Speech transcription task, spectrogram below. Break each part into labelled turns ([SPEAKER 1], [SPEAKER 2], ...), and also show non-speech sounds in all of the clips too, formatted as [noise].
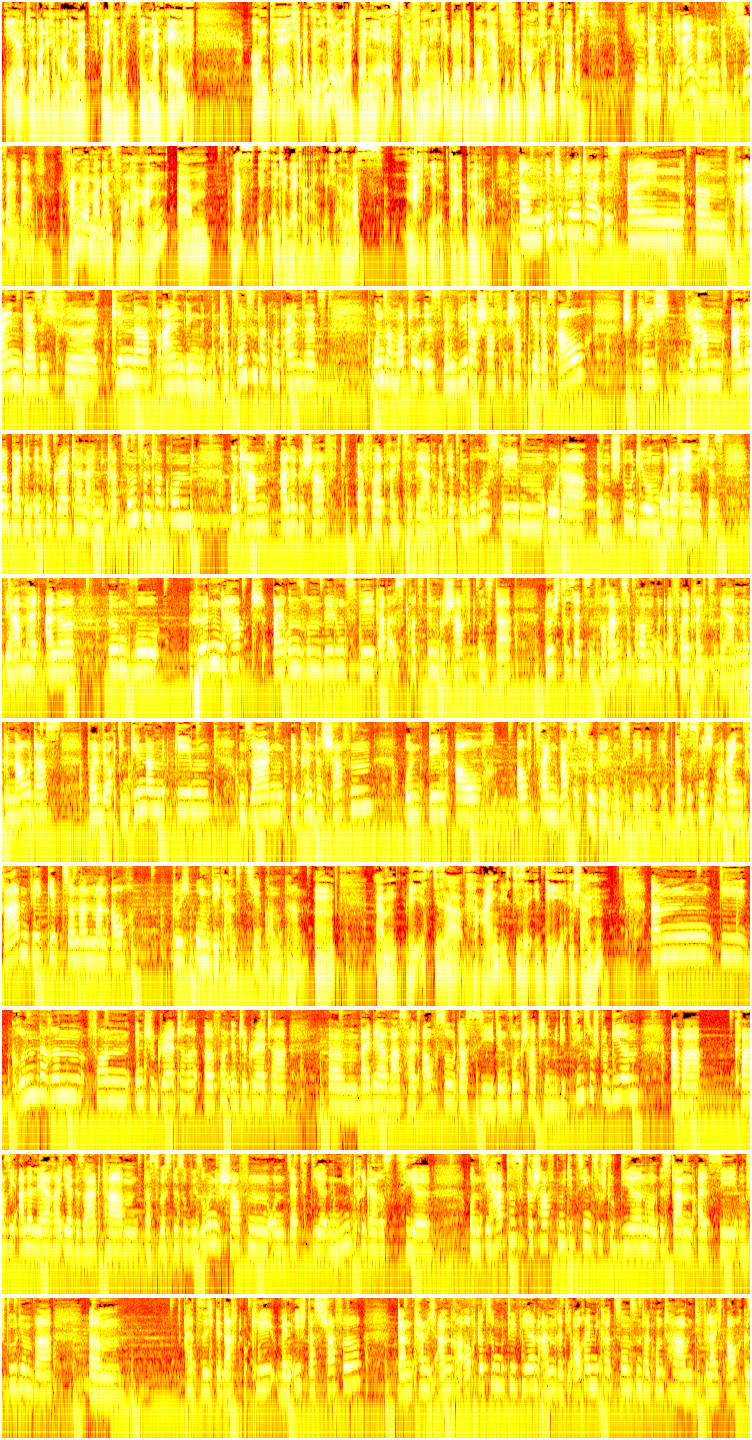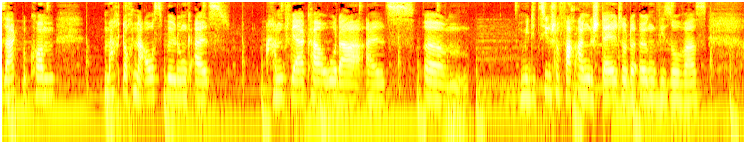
[SPEAKER 1] Ihr hört den Bonn FM Audimax, gleich haben wir es 10 nach 11. Und äh, ich habe jetzt einen Interviewgast bei mir, Esther von Integrator Bonn. Herzlich willkommen, schön, dass du da bist.
[SPEAKER 2] Vielen Dank für die Einladung, dass ich hier sein darf.
[SPEAKER 1] Fangen wir mal ganz vorne an. Ähm, was ist Integrator eigentlich? Also was macht ihr da genau?
[SPEAKER 2] Ähm, Integrator ist ein ähm, Verein, der sich für Kinder, vor allen Dingen mit Migrationshintergrund einsetzt. Unser Motto ist, wenn wir das schaffen, schafft ihr das auch. Sprich, wir haben alle bei den Integratoren einen Migrationshintergrund und haben es alle geschafft, erfolgreich zu werden. Ob jetzt im Berufsleben oder im Studium oder ähnliches. Wir haben halt alle irgendwo Hürden gehabt bei unserem Bildungsweg, aber es trotzdem geschafft, uns da durchzusetzen, voranzukommen und erfolgreich zu werden. Und genau das wollen wir auch den Kindern mitgeben und sagen, ihr könnt das schaffen und denen auch aufzeigen, was es für Bildungswege gibt. Dass es nicht nur einen geraden Weg gibt, sondern man auch durch Umwege ans Ziel kommen kann.
[SPEAKER 1] Mhm. Ähm, wie ist dieser Verein, wie ist diese Idee entstanden?
[SPEAKER 2] Ähm, die Gründerin von Integrator, äh, von Integrator ähm, bei der war es halt auch so, dass sie den Wunsch hatte, Medizin zu studieren, aber quasi alle Lehrer ihr gesagt haben, das wirst du sowieso nicht schaffen und setzt dir ein niedrigeres Ziel. Und sie hat es geschafft, Medizin zu studieren und ist dann, als sie im Studium war, ähm, hat sie sich gedacht, okay, wenn ich das schaffe, dann kann ich andere auch dazu motivieren, andere, die auch einen Migrationshintergrund haben, die vielleicht auch gesagt bekommen, mach doch eine Ausbildung als Handwerker oder als ähm, medizinische Fachangestellte oder irgendwie sowas.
